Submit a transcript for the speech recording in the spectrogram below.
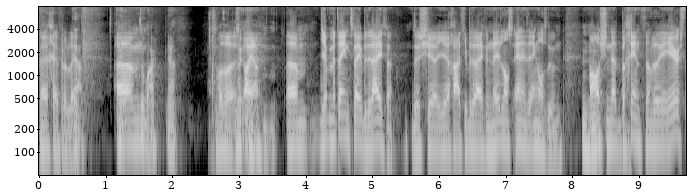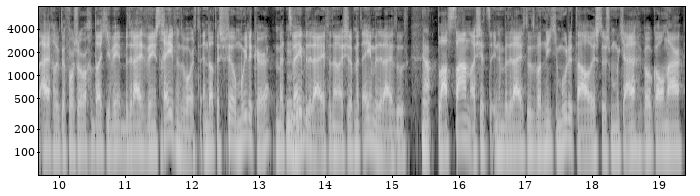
nee, geen probleem. Ja. Ehm, doe maar. Ja. Wat oh ja, Ehm, je hebt meteen twee bedrijven. Dus je, je gaat je bedrijf in het Nederlands en in het Engels doen. Mhm. Maar als je net begint, dan wil je eerst eigenlijk ervoor zorgen dat je bedrijf winstgevend wordt. En dat is veel moeilijker met twee Mhm. bedrijven dan als je dat met één bedrijf doet. Ja. Laat staan als je het in een bedrijf doet wat niet je moedertaal is. Dus moet je eigenlijk ook al naar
